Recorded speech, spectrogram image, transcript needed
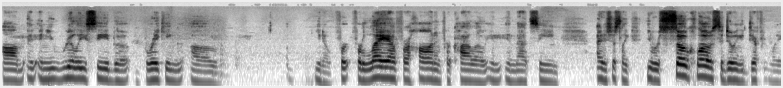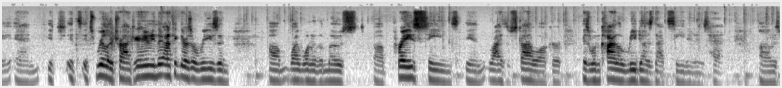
um, and, and you really see the breaking of, you know, for for Leia, for Han, and for Kylo in in that scene, and it's just like you were so close to doing it differently, and it's it's it's really tragic. I mean, I think there's a reason um, why one of the most uh, praised scenes in Rise of Skywalker is when Kylo redoes that scene in his head. Um, is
